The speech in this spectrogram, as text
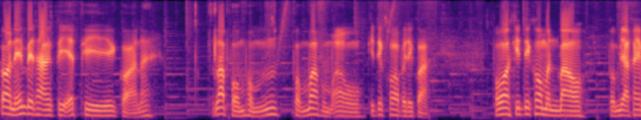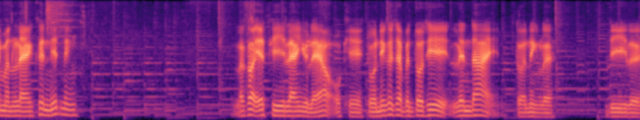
ก็เน้นไปทางตี SP ดีกว่านะสำหรับผมผมผมว่าผมเอาคิติคอไปดีกว่า เพราะว่าคิติคอมันเบา ผมอยากให้มันแรงขึ้นนิดนึง แล้วก็ SP แรงอยู่แล้วโอเค ตัวนี้ก็จะเป็นตัวที่เล่นได้ตัวหนึ่งเลย ดีเลย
